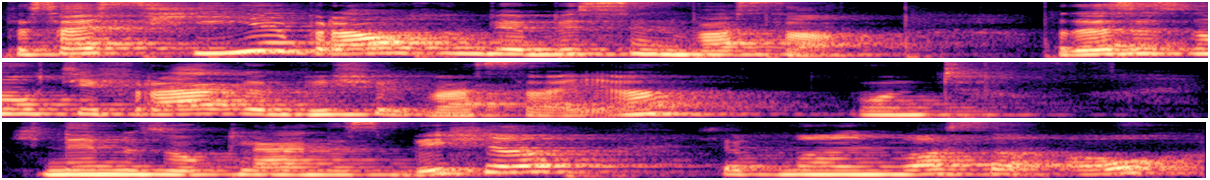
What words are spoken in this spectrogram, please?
Das heißt, hier brauchen wir ein bisschen Wasser. Und das ist noch die Frage, wie viel Wasser, ja. Und ich nehme so ein kleines Becher. Ich habe mein Wasser auch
